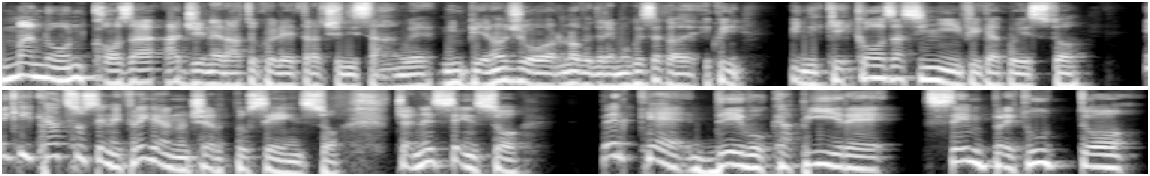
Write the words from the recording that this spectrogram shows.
ma non cosa ha generato quelle tracce di sangue. In pieno giorno vedremo questa cosa. E quindi, quindi che cosa significa questo? E chi cazzo se ne frega in un certo senso? Cioè, nel senso, perché devo capire sempre tutto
